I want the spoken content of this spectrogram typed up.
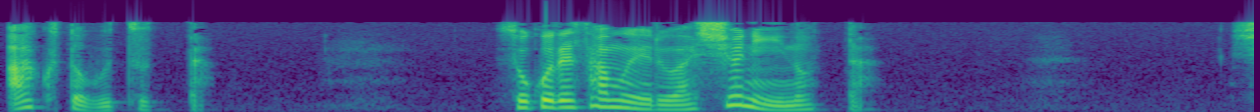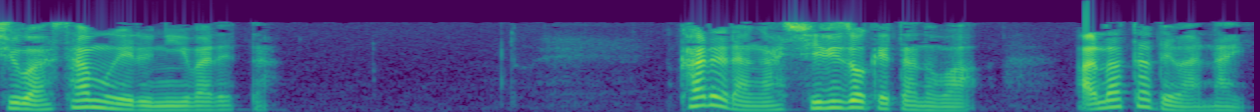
悪と映った。そこでサムエルは主に祈った。主はサムエルに言われた。彼らが退けたのはあなたではない。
